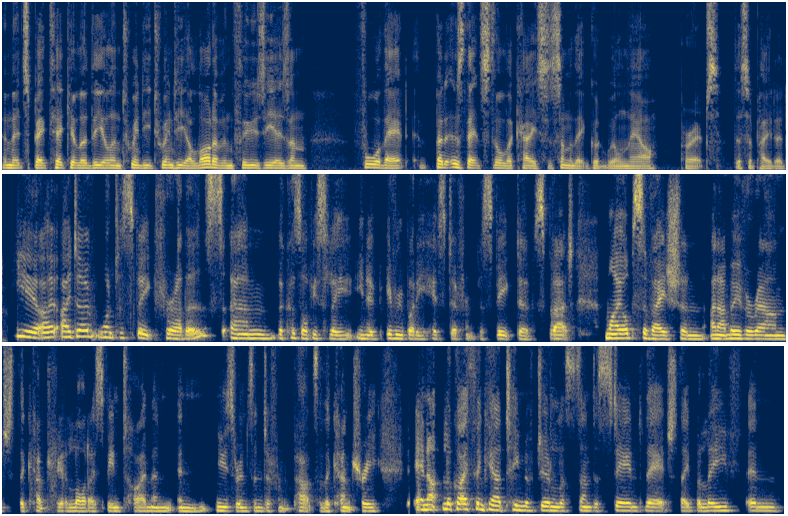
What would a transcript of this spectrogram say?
in that spectacular deal in 2020, a lot of enthusiasm for that. But is that still the case? Is some of that goodwill now? Perhaps dissipated? Yeah, I, I don't want to speak for others um, because obviously, you know, everybody has different perspectives. But my observation, and I move around the country a lot, I spend time in, in newsrooms in different parts of the country. And I, look, I think our team of journalists understand that they believe in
